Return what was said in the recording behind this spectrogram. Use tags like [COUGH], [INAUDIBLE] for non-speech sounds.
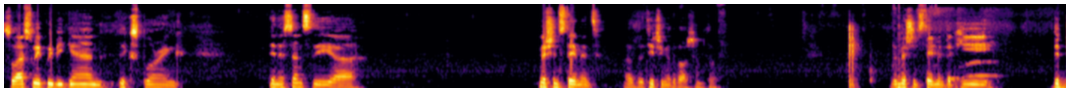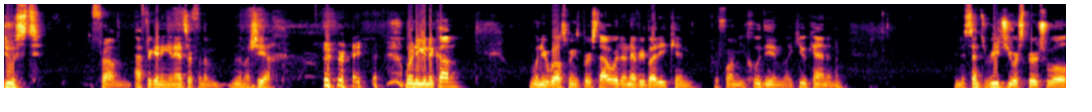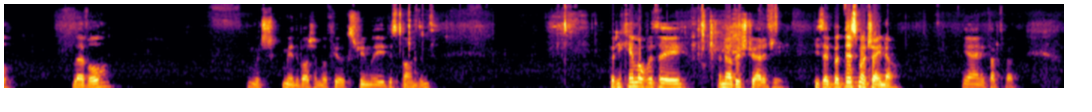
So last week we began exploring, in a sense, the uh, mission statement of the teaching of the Baal Shem Tov. The mission statement that he deduced from after getting an answer from the, the Mashiach. [LAUGHS] right? When are you going to come? When your well springs burst outward and everybody can perform yichudim like you can and, in a sense, reach your spiritual level, which made the Baal Shem feel extremely despondent. But he came up with a another strategy. He said, "But this much I know." Yeah, and he talked about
